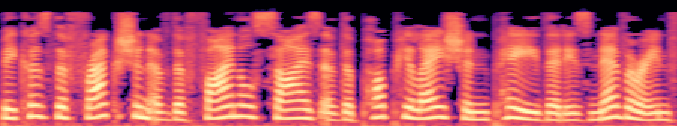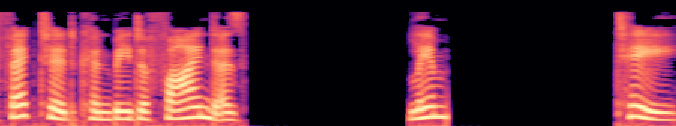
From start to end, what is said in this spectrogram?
Because the fraction of the final size of the population p that is never infected can be defined as lim t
